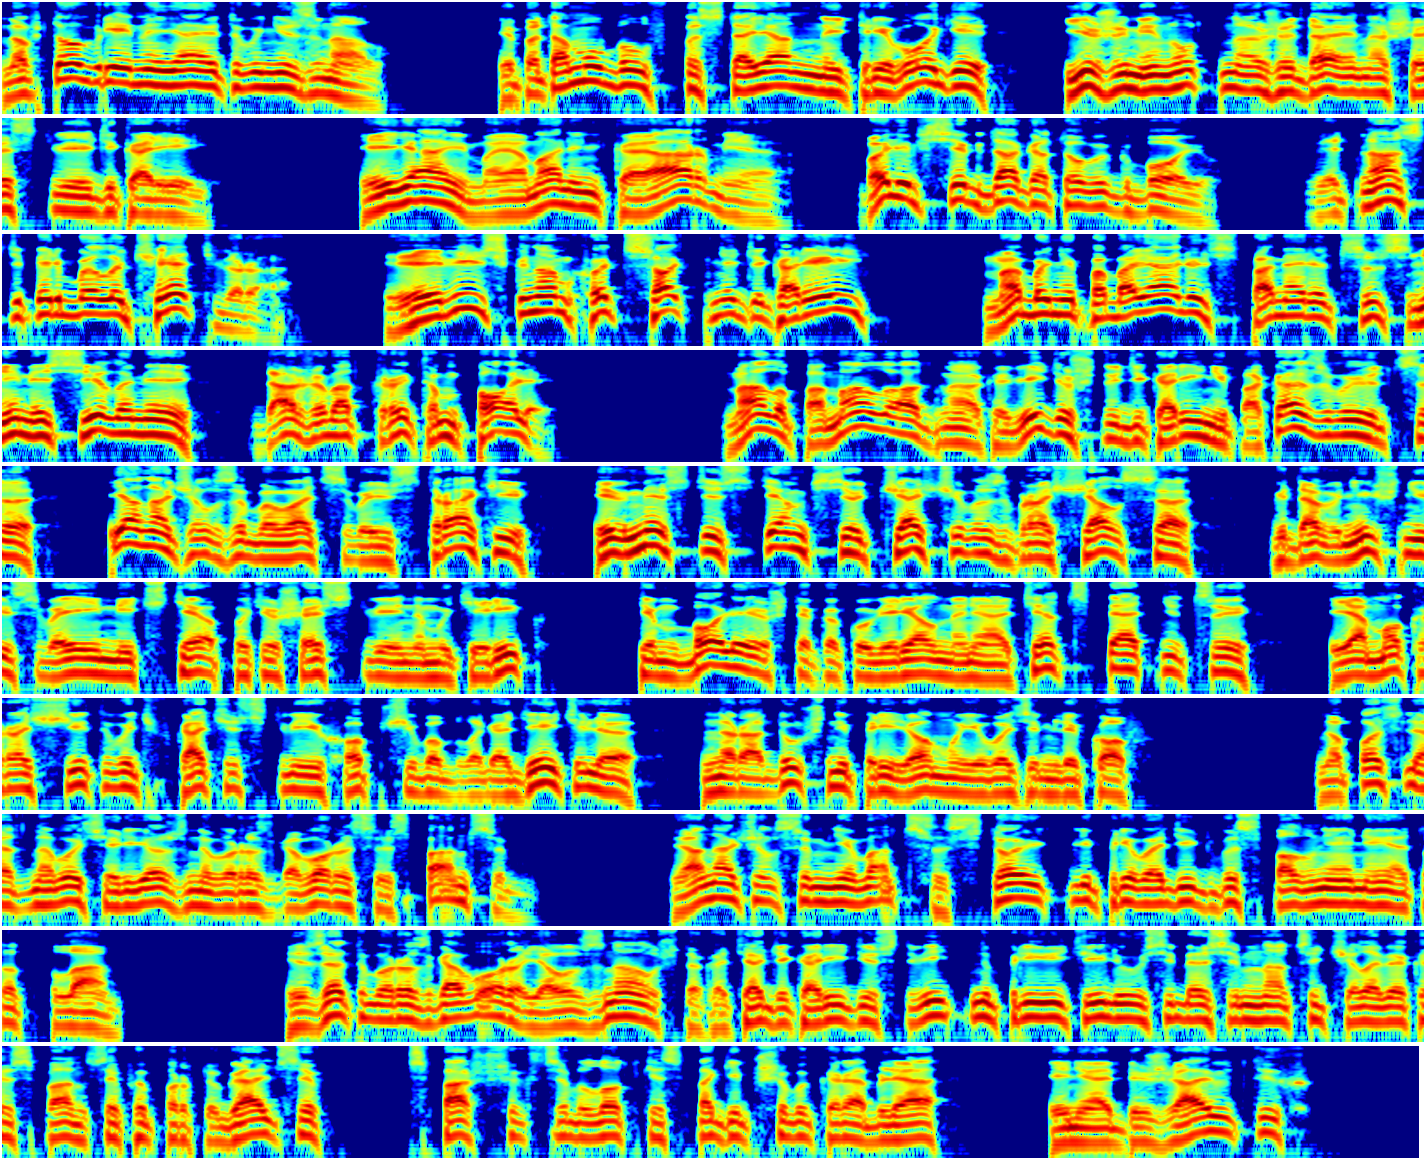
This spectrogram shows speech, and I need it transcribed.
Но в то время я этого не знал, и потому был в постоянной тревоге, ежеминутно ожидая нашествия дикарей. И я, и моя маленькая армия были всегда готовы к бою. Ведь нас теперь было четверо. И явись к нам хоть сотни дикарей, мы бы не побоялись помериться с ними силами даже в открытом поле. Мало-помалу, однако, видя, что дикари не показываются, я начал забывать свои страхи и вместе с тем все чаще возвращался к давнишней своей мечте о путешествии на материк, тем более, что, как уверял меня отец пятницы, я мог рассчитывать в качестве их общего благодетеля на радушный прием у его земляков. Но после одного серьезного разговора с испанцем я начал сомневаться, стоит ли приводить в исполнение этот план. Из этого разговора я узнал, что хотя дикари действительно приютили у себя 17 человек испанцев и португальцев, спасшихся в лодке с погибшего корабля, и не обижают их,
